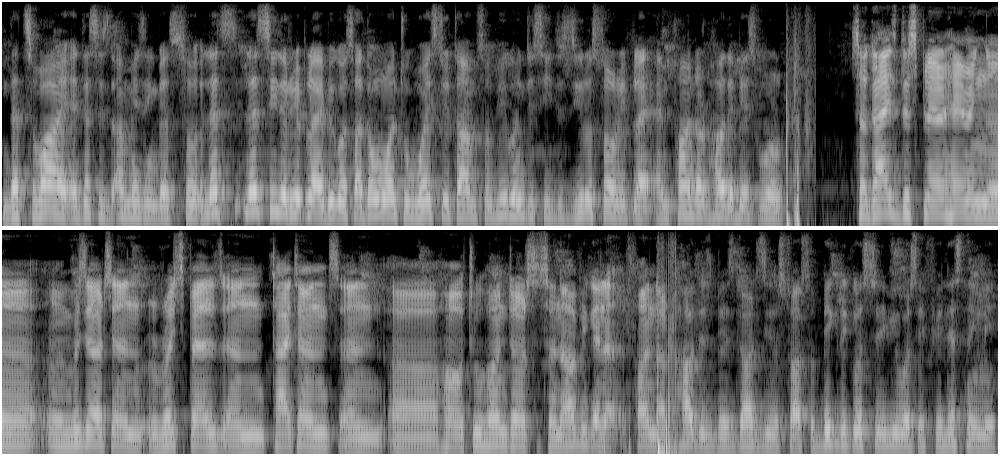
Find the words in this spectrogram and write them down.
that's why this is amazing. Best so let's let's see the reply because i don't want to waste your time. So we're going to see the zero star reply and find out how the base work. So guys this player having uh, uh, wizards and rich spells and titans and uh, how two hunters. So now we're gonna find out how this base got zero stars so big request to viewers if you're listening me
